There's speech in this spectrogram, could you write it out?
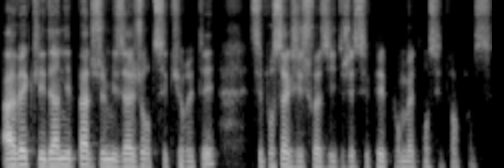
avec les derniers patchs de mise à jour de sécurité. C'est pour ça que j'ai choisi GCP pour mettre mon site WordPress.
